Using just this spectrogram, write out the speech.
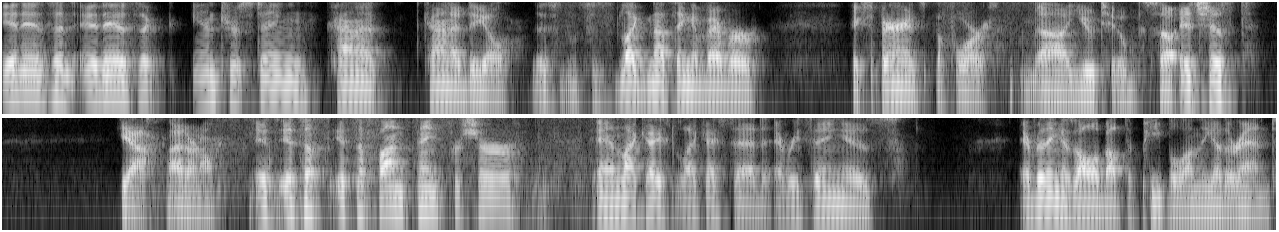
it is an it is a interesting kind of kind of deal this, this is like nothing i've ever experienced before uh youtube. So it's just yeah i don't know. It's it's a it's a fun thing for sure. And like i like i said everything is everything is all about the people on the other end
